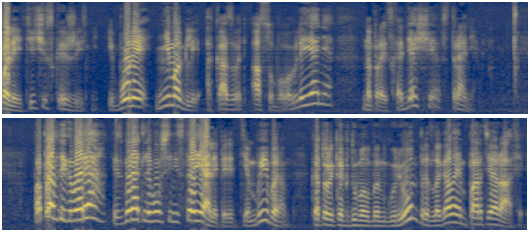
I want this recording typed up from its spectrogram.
политической жизни и более не могли оказывать особого влияния на происходящее в стране. По правде говоря, избиратели вовсе не стояли перед тем выбором, который, как думал Бен-Гурион, предлагала им партия Рафи.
